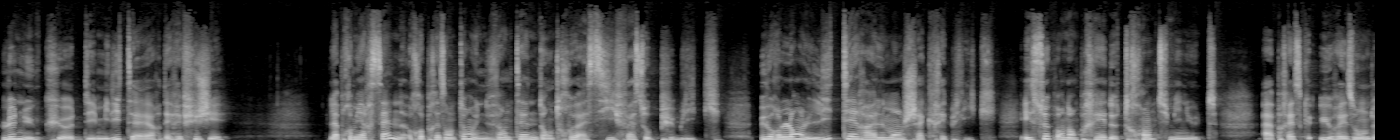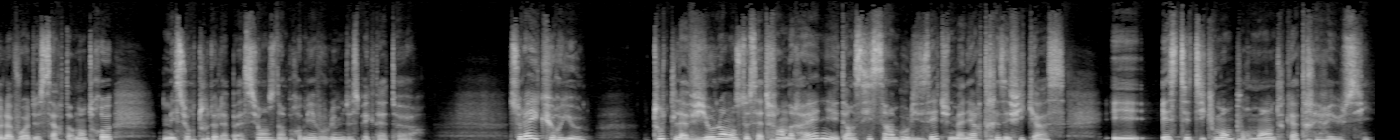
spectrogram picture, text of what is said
le nuque, des militaires, des réfugiés. La première scène représentant une vingtaine d'entre eux assis face au public, hurlant littéralement chaque réplique, et ce pendant près de 30 minutes, a presque eu raison de la voix de certains d'entre eux, mais surtout de la patience d'un premier volume de spectateurs. Cela est curieux, toute la violence de cette fin de règne est ainsi symbolisée d'une manière très efficace et esthétiquement, pour moi en tout cas, très réussie.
